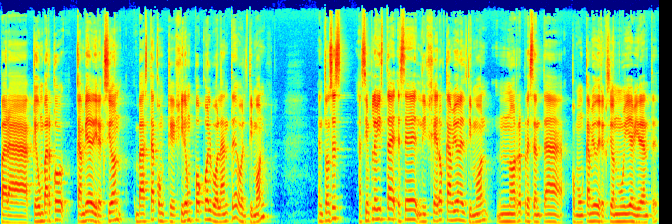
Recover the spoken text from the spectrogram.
para que un barco cambie de dirección, basta con que gire un poco el volante o el timón. Entonces, a simple vista ese ligero cambio en el timón no representa como un cambio de dirección muy evidente,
